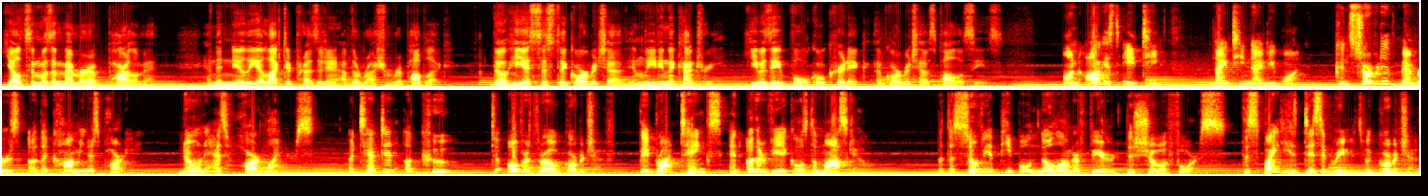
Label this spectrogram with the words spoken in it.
Yeltsin was a member of parliament and the newly elected president of the Russian Republic. Though he assisted Gorbachev in leading the country, he was a vocal critic of Gorbachev's policies. On August 18, 1991, conservative members of the Communist Party, known as hardliners, attempted a coup to overthrow Gorbachev. They brought tanks and other vehicles to Moscow. But the Soviet people no longer feared this show of force. Despite his disagreements with Gorbachev,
